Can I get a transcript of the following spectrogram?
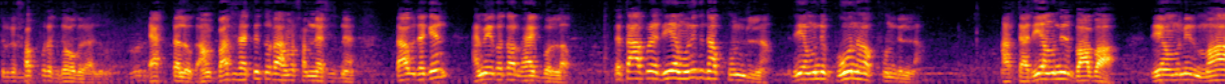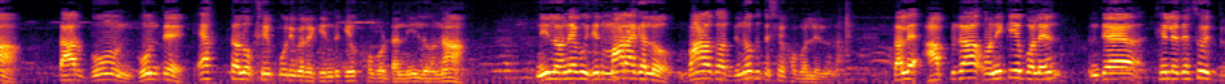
তোকে সব করে জবাব করে আনব। একটা লোক, আমার বাসে থাকতে তোরা আমার সামনে আসিস না। তাও দেখেন, আমি এই কথা ওর ভাই বললাম। তারপরে রিয়ামণিকে না ফোন দিলাম। রিয়ামণির বোন আমাকে ফোন দিলাম। আচ্ছা রিয়ামণির বাবা, রিয়ামণির মা, তার বোন, বোনতে একটা লোক সেই পরিবারে কিন্তু কেউ খবরটা নিল না। নিল না এবং যেদিন মারা গেল। মারা দেওয়ার দিনও কিন্তু সে খবর নিল না। তাহলে আপনারা অনেকেই বলেন যে ছেলেদের চরিত্র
